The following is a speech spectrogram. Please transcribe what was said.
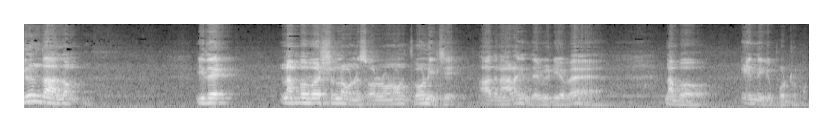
இருந்தாலும் இதை நம்ம வெர்ஷனில் ஒன்று சொல்லணும்னு தோணிச்சு. அதனால் இந்த வீடியோவை நம்ம இன்றைக்கி போட்டிருக்கோம்.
